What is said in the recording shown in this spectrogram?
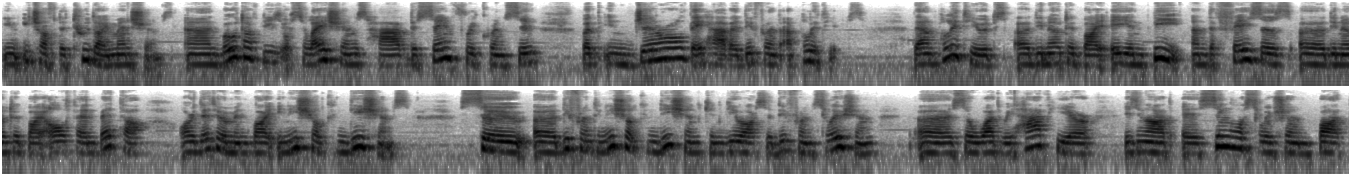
in each of the two dimensions. And both of these oscillations have the same frequency, but in general they have a different amplitudes. The amplitudes uh, denoted by A and B and the phases uh, denoted by alpha and beta are determined by initial conditions. So a different initial condition can give us a different solution. Uh, so what we have here is not a single solution, but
